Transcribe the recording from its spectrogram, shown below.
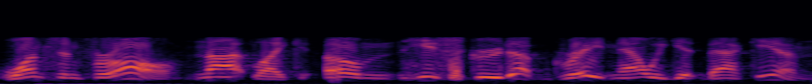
once and for all? Not like, oh, he's screwed up. Great, now we get back in.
